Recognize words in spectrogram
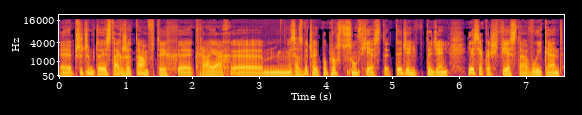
E, przy czym to jest tak, że tam w tych e, krajach e, zazwyczaj po prostu są fiesty. Tydzień w tydzień jest jakaś fiesta w weekend,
